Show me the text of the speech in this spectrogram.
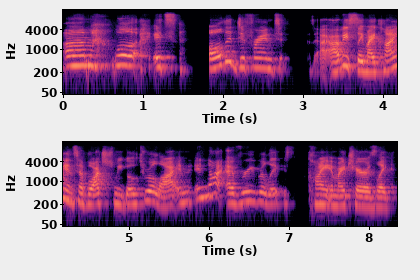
Um, well, it's all the different obviously my clients have watched me go through a lot and, and not every rela- client in my chair is like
